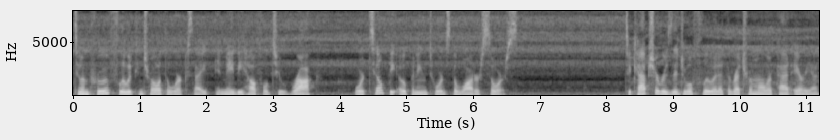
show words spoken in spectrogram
To improve fluid control at the work site, it may be helpful to rock or tilt the opening towards the water source. To capture residual fluid at the retromolar pad area,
